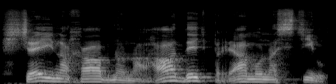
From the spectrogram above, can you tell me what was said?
ще й нахабно нагадить прямо на стіл.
